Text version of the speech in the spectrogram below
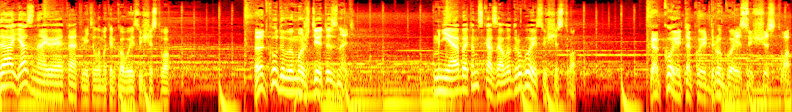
«Да, я знаю это», — ответило мотыльковое существо. «Откуда вы можете это знать?» «Мне об этом сказало другое существо». «Какое такое другое существо?»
